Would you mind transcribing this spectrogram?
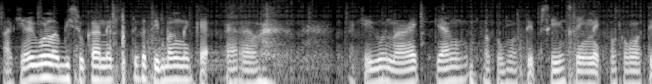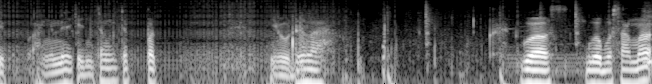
akhirnya gue lebih suka naik itu ketimbang naik kayak KRL akhirnya gue naik yang lokomotif sering-sering naik lokomotif. Anginnya kenceng cepet. Ya udahlah. Gue gue bersama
